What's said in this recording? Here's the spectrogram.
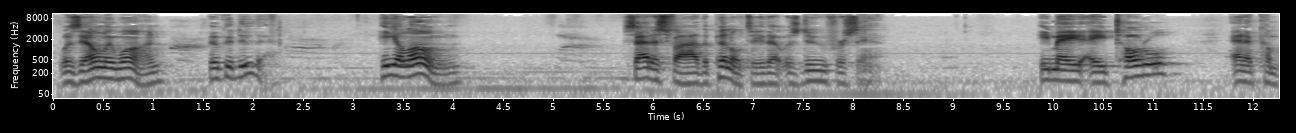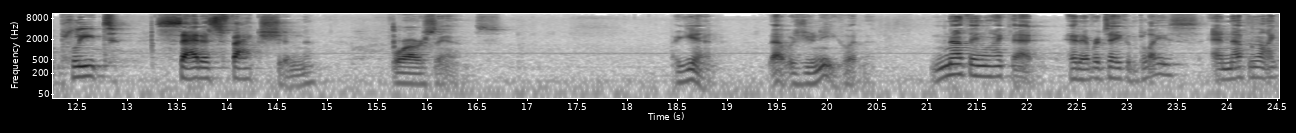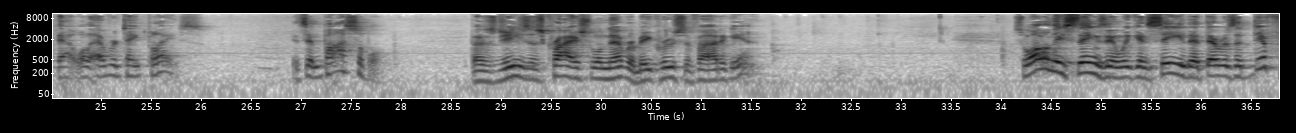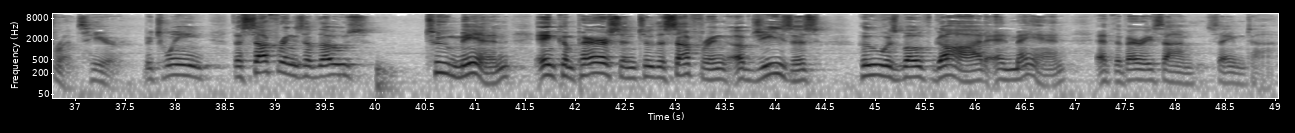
was the only one who could do that. He alone satisfied the penalty that was due for sin. He made a total and a complete satisfaction for our sins. Again, that was unique, wasn't it? Nothing like that had ever taken place, and nothing like that will ever take place. It's impossible because Jesus Christ will never be crucified again. So, all of these things, then, we can see that there was a difference here between the sufferings of those two men in comparison to the suffering of Jesus, who was both God and man at the very same, time.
